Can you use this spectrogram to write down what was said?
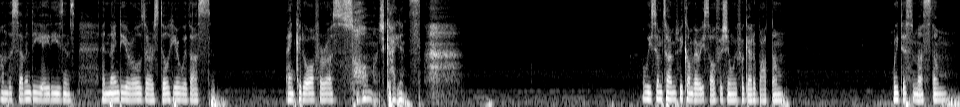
On the 70, 80s and and 90 year olds that are still here with us and could offer us so much guidance. We sometimes become very selfish and we forget about them. We dismiss them.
